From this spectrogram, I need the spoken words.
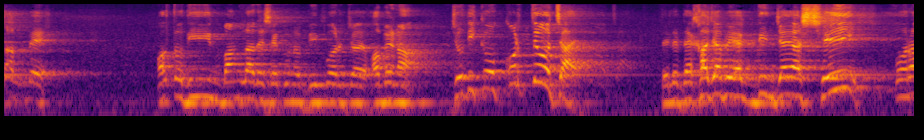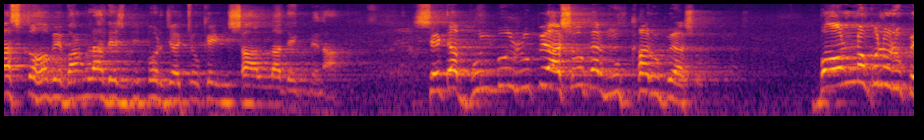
থাকবে অতদিন বাংলাদেশে কোনো বিপর্যয় হবে না। যদি কেউ করতেও চায়, তাহলে দেখা যাবে একদিন যায় সেই পরাস্ত হবে বাংলাদেশ বিপর্যয় চোখে, ইনশাআল্লাহ দেখবে না। সেটা বুলবুল রূপে আসুক আর মুখা রূপে আসুক, বা অন্য কোনো রূপে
